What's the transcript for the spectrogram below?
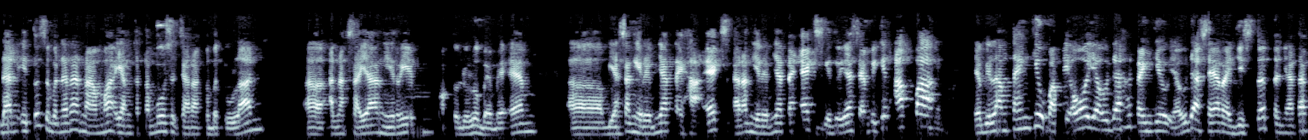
dan itu sebenarnya nama yang ketemu secara kebetulan. Uh, anak saya ngirim waktu dulu BBM uh, biasa ngirimnya THX, sekarang ngirimnya TX gitu ya. Saya pikir apa? Ya bilang thank you papi. Oh ya udah thank you. Ya udah saya register ternyata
